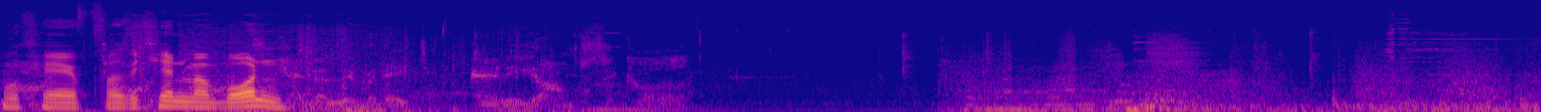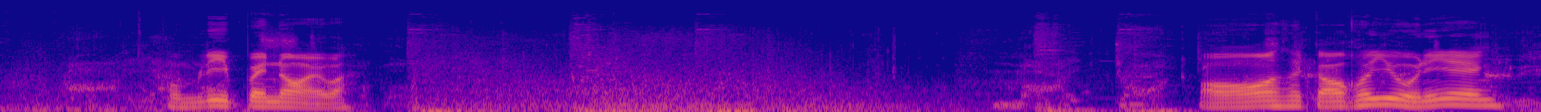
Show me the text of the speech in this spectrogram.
โอเคฟอร์ซิเคนมาบน Eliminate any obstacle. ผมรีบไปหน่อยวะ My dark อ๋อ สเกลเขาอยู่นี่เอง any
